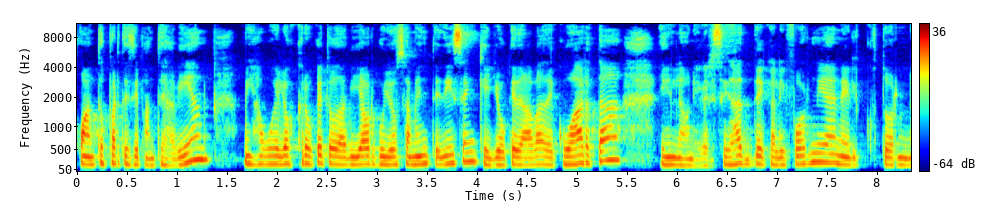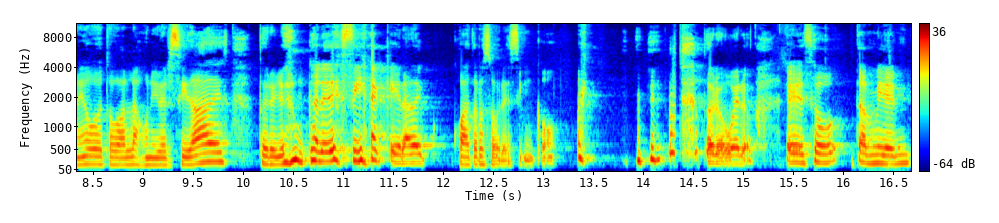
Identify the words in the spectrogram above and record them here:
cuántos participantes habían. Mis abuelos creo que todavía orgullosamente dicen que yo quedaba de cuarta en la Universidad de California, en el torneo de todas las universidades, pero yo nunca le decía que era de 4 sobre 5. pero bueno, eso también,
